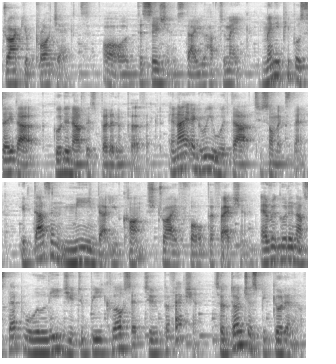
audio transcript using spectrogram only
drag your projects or decisions that you have to make. Many people say that good enough is better than perfect, and I agree with that to some extent. It doesn't mean that you can't strive for perfection. Every good enough step will lead you to be closer to perfection. So don't just be good enough.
